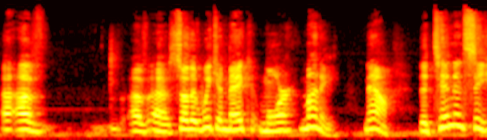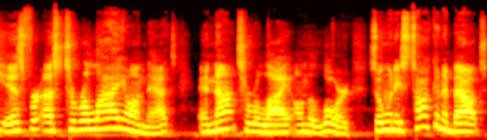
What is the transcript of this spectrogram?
of, of uh, so that we can make more money. Now, the tendency is for us to rely on that and not to rely on the Lord. So when he's talking about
